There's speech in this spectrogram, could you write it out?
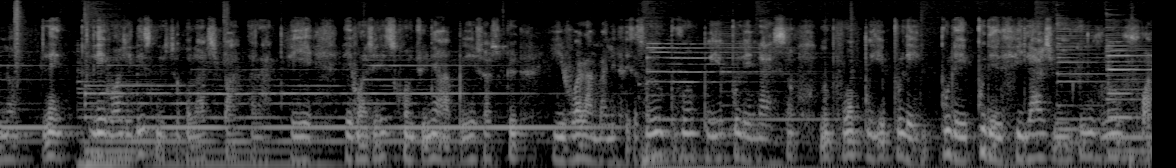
non. L'évangéliste ne se relâche pas dans la prière. L'évangéliste continue à prier jusqu'à qu'il voit la manifestation. Nous pouvons prier pour les nations, nous pouvons prier pour les, pour les, pour villages, mais nous voulons voir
